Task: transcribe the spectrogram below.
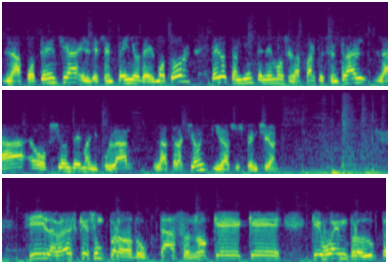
la potencia, el desempeño del motor, pero también tenemos en la parte central la opción de manipular la tracción y la suspensión. Sí, la verdad es que es un productazo, ¿no? Qué, qué, qué buen producto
